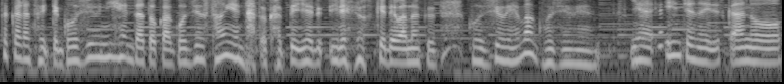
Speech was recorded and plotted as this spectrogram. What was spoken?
だからといって52円だとか53円だとかって言える入れるわけではなく50円は50円いやいいんじゃないですか。あの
